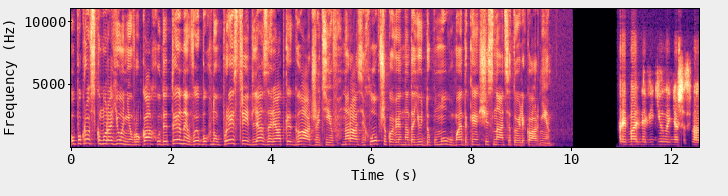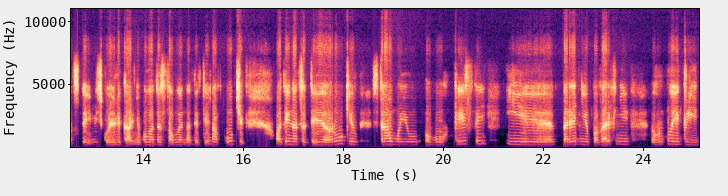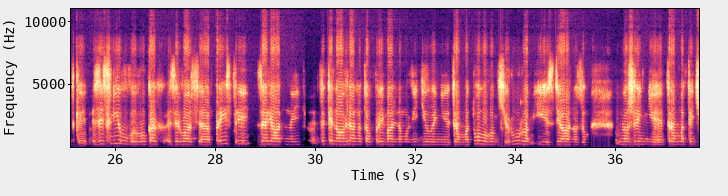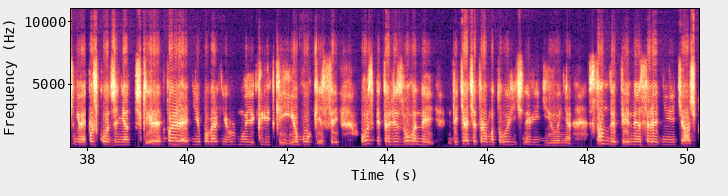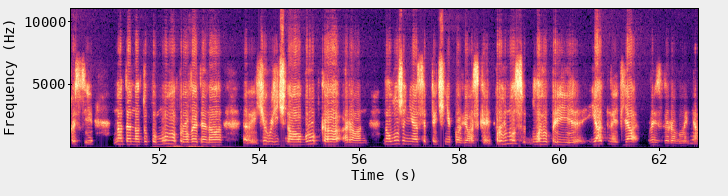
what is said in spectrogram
У Покровському районі в руках у дитини вибухнув пристрій для зарядки гаджетів. Наразі хлопчикові надають допомогу медики 16-ї лікарні. приймальне відділення 16-ї міської лікарні була доставлена дитина, хлопчик 11 років з травмою обох кистей і передньої поверхні грудної клітки. Зі слів в руках зірвався пристрій зарядний. Дитина оглянута в приймальному відділенні травматологом, хірургом і з діагнозом множинні травматичні пошкодження шкіри передньої поверхні грудної клітки і обох кистей госпіталізований дитяче травматологічне відділення. Стан дитини середньої тяжкості. Надана допомога, проведена е, хірургічна обробка ран, наложені асептичні пов'язки. Прогноз благоприятний для виздоровлення.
